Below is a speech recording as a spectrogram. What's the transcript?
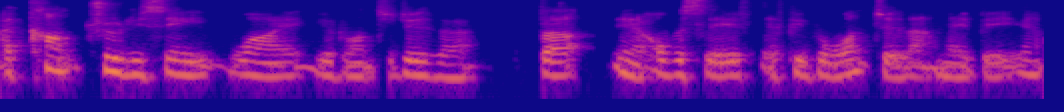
I can't truly see why you'd want to do that. But you know, obviously, if, if people want to, that may be you know,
